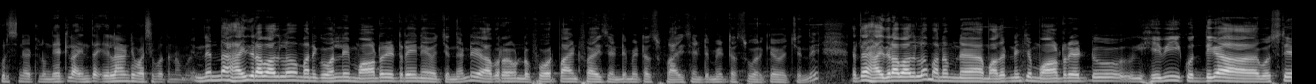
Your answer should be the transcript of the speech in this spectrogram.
కురిసినట్లుంది. ఎట్లా ఎంత ఎలాంటి వర్షపోతున్నాం నిన్న హైదరాబాద్లో మనకి ఓన్లీ మోడరేట్ రైన్ వచ్చిందండి. Around four point five centimetres five centimetres వరకే వచ్చింది. అయితే హైదరాబాద్లో మనం మొదటి నుంచి మోడరేట్ హెవీ కొద్దిగా వస్తే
